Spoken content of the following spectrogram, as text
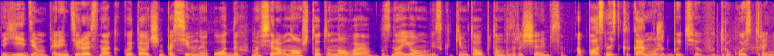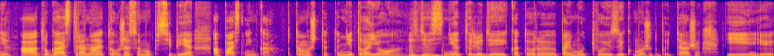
едем, ориентируясь на какой-то очень пассивный отдых, мы все равно что-то новое узнаем и с каким-то опытом возвращаемся опасности. Опасность какая может быть в другой стране? А другая страна это уже само по себе опасненько потому что это не твое. Угу. Здесь нет людей, которые поймут твой язык, может быть, даже. И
